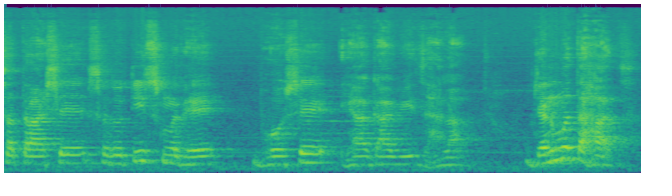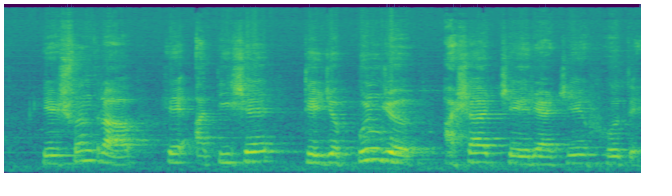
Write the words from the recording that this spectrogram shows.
सतराशे सदोतीसमध्ये भोसे ह्या गावी झाला. जन्मतःच यशवंतराव हे अतिशय तेजपुंज अशा चेहऱ्याचे होते.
